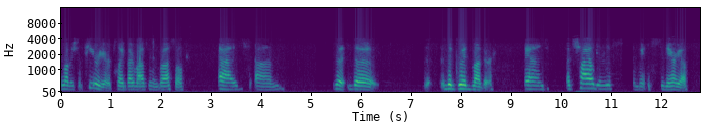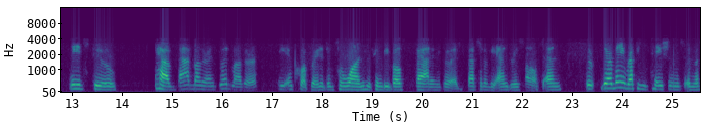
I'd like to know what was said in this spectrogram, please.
Mother Superior, played by Rosalind Russell, as um, the the the good mother, and a child in this scenario needs to have bad mother and good mother be incorporated into one who can be both bad and good. That's sort of the end result. And there, there are many representations in the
